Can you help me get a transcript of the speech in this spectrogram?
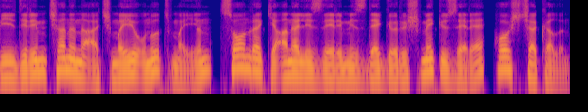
bildirim çanını açmayı unutmayın. Sonraki analizlerimizde görüşmek üzere, hoşçakalın.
